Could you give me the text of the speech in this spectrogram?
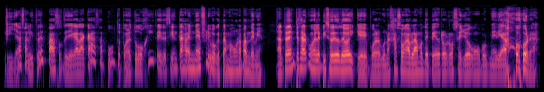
y ya saliste del paso, te llega a la casa, pum, te pones tu hojita y te sientas a ver Netflix porque estamos en una pandemia. Antes de empezar con el episodio de hoy, que por alguna razón hablamos de Pedro Rosselló como por media hora,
